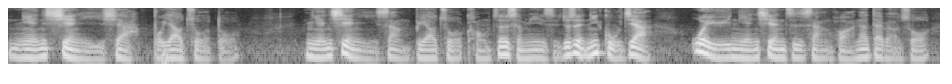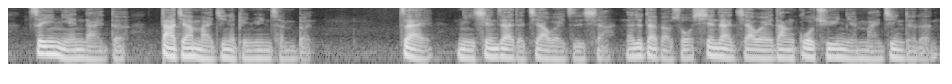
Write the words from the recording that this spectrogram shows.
年限以下不要做多，年限以上不要做空。这是什么意思？就是你股价位于年限之上的话，那代表说这一年来的大家买进的平均成本，在你现在的价位之下，那就代表说现在价位让过去一年买进的人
